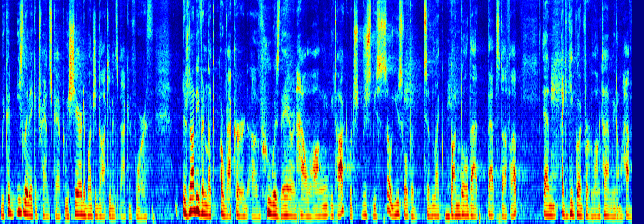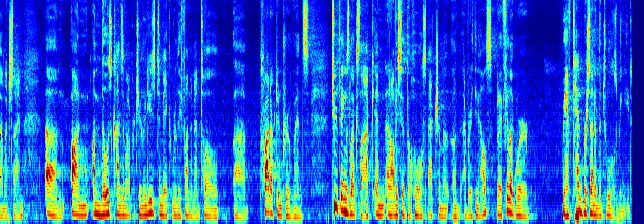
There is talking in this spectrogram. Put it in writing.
we could easily make a transcript, we shared a bunch of documents back and forth. There's not even like a record of who was there and how long we talked, which would just be so useful to, to like bundle that, that stuff up. And I could keep going for a long time, we don't have that much time, um, on, on those kinds of opportunities to make really fundamental uh, product improvements to things like Slack and, and obviously the whole spectrum of, of everything else. But I feel like we're, we have 10% of the tools we need.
